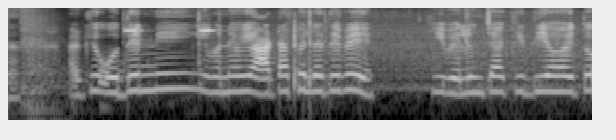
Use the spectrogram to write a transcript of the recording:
না। আর কি ওদের নিয়েই মানে ওই আটা ফেলে দেবে, কি বেলুন চাকি দিয়ে হয়তো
